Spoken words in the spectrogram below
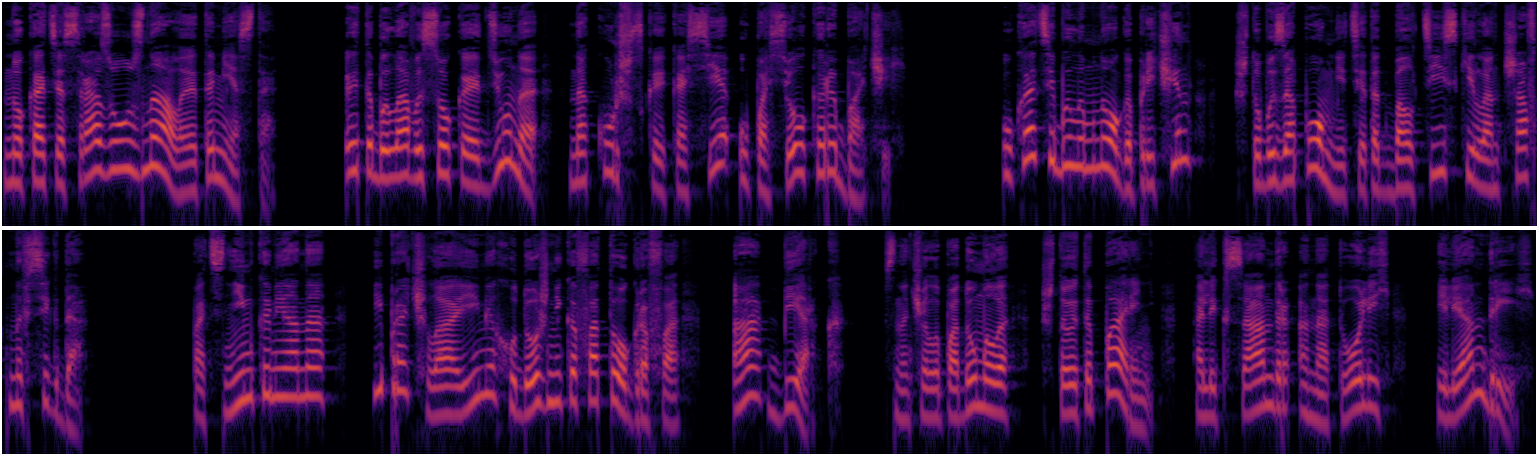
Но Катя сразу узнала это место. Это была высокая дюна на Куршской косе у поселка Рыбачий. У Кати было много причин, чтобы запомнить этот балтийский ландшафт навсегда. Под снимками она и прочла имя художника-фотографа А. Берг. Сначала подумала, что это парень, Александр, Анатолий или Андрей.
